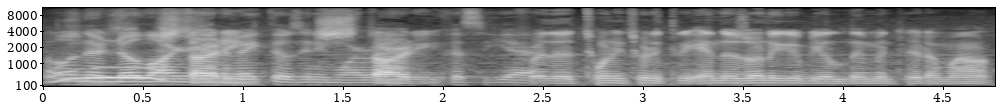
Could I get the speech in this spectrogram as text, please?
Oh, and they're no longer starting, gonna make those anymore, starting right? Because yeah, for the 2023, and there's only gonna be a limited amount.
